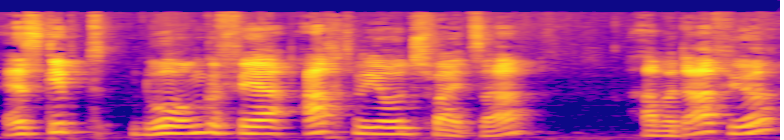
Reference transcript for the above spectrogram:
Es gibt nur ungefähr 8 Millionen Schweizer, aber dafür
